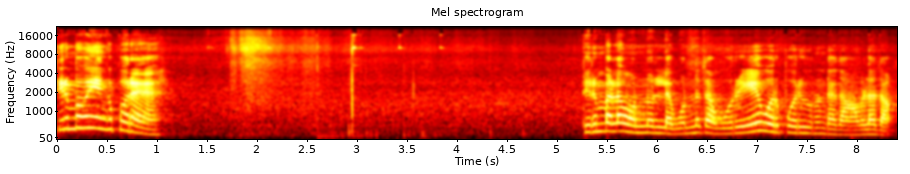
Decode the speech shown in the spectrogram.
திரும்பவும் எங்கே போகிற திரும்பலாம் ஒன்றும் இல்லை. ஒன்று தான் ஒரே ஒரு பொரி உருண்டை தான். அவ்வளோதான்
